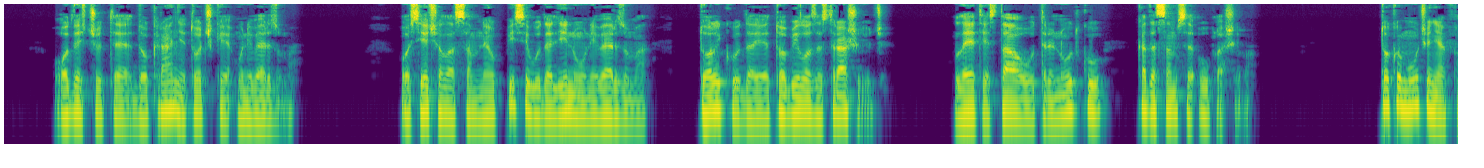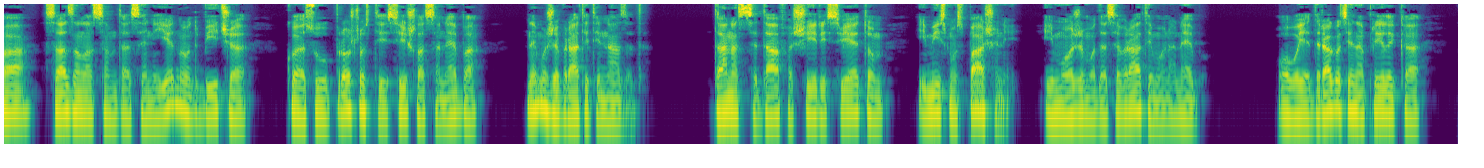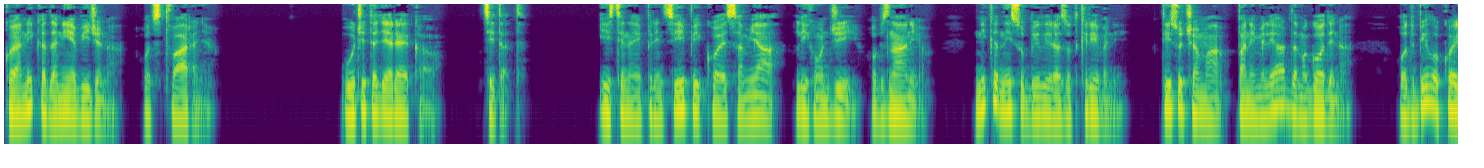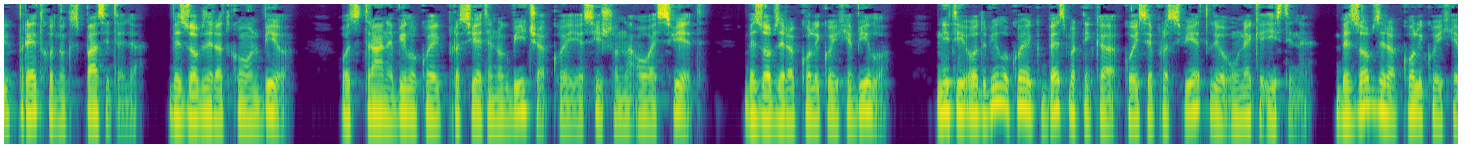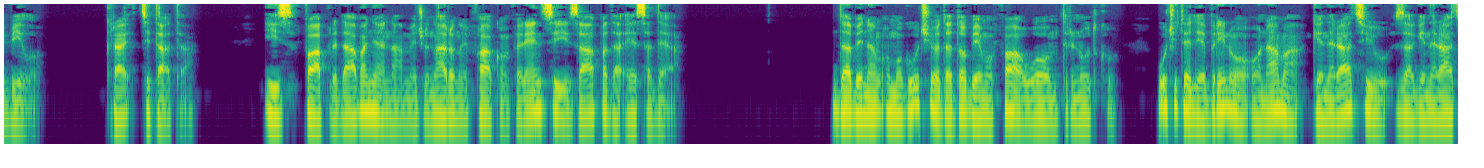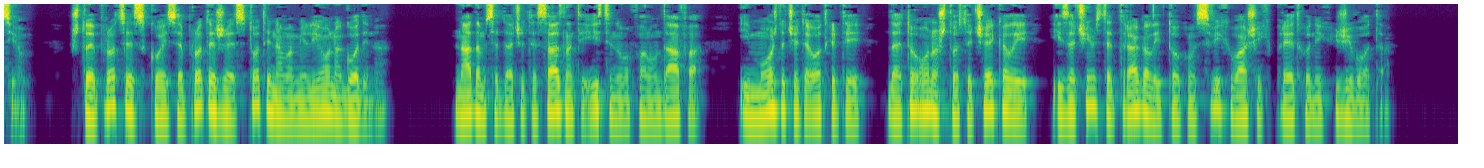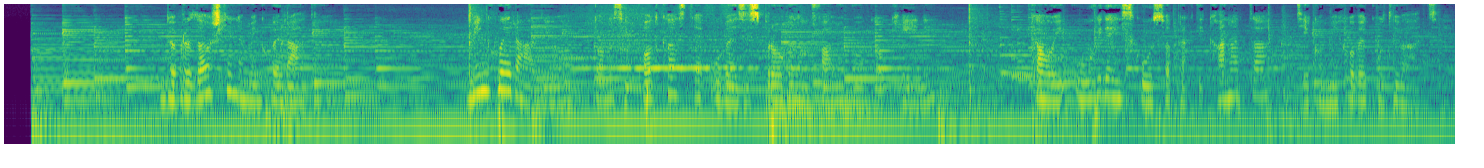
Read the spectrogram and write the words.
odvešću te do krajnje točke univerzuma. Osjećala sam neopisivu daljinu univerzuma, toliko da je to bilo zastrašujuće. Let je stao u trenutku kada sam se uplašila. Tokom učenja Fa saznala sam da se ni jedno od bića koja su u prošlosti sišla sa neba ne može vratiti nazad. Danas se Dafa širi svijetom i mi smo spašeni i možemo da se vratimo na nebu. Ovo je dragocjena prilika koja nikada nije viđena od stvaranja. Učitelj je rekao, citat, Istina i principi koje sam ja, Li Hongji, obznanio, nikad nisu bili razotkriveni, tisućama pa ni milijardama godina, od bilo kojeg prethodnog spasitelja, bez obzira tko on bio, od strane bilo kojeg prosvjetljenog bića koje je sišlo na ovaj svijet, bez obzira koliko ih je bilo, niti od bilo kojeg besmrtnika koji se prosvjetlio u neke istine, bez obzira koliko ih je bilo. Kraj citata. Iz FA predavanja na Međunarodnoj FA konferenciji Zapada SAD-a. Da bi nam omogućio da dobijemo FA u ovom trenutku, učitelj je brinuo o nama generaciju za generacijom, što je proces koji se proteže stotinama miliona godina. Nadam se da ćete saznati istinu o Falun Dafa i možda ćete otkriti da je to ono što ste čekali i za čim ste tragali tokom svih vaših prethodnih života. Dobrodošli na Minghui Radio. Minghui Radio donosi podcaste u vezi s progledom Falun Gonga u Kini, kao i uvide iskustva praktikanata tijekom njihove kultivacije.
